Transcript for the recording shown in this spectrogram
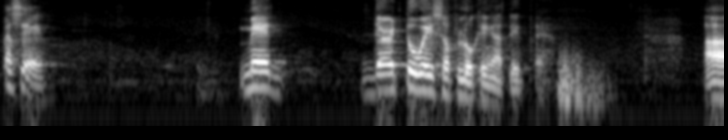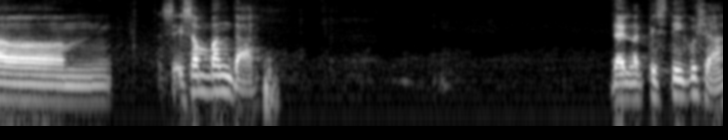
kasi, may, there are two ways of looking at it. Eh. Um, sa isang banda, Dahil nagtestigo siya,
